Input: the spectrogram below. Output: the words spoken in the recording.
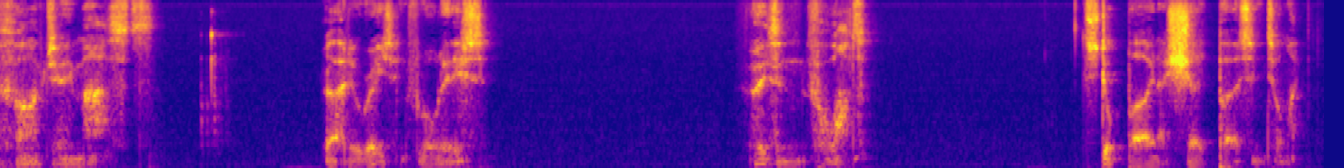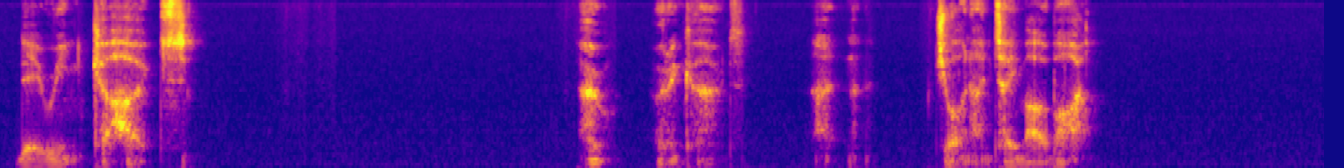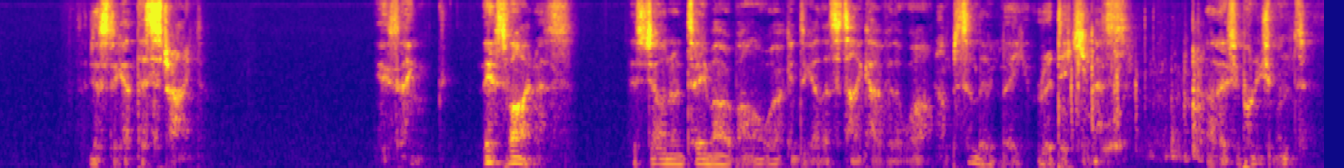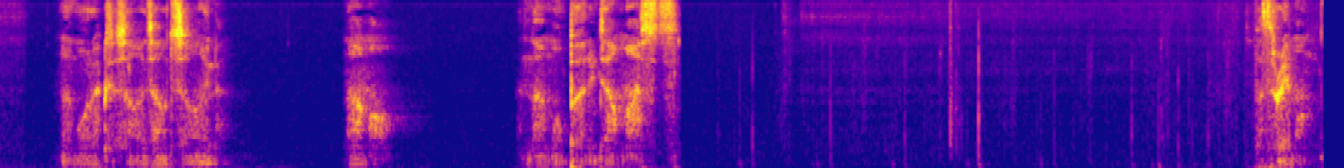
5G masts. Right, a reason for all of this. Reason for what? Stop buying a shite person, Tommy. They're in cahoots. Oh, Who are in cahoots? China and T-Mobile. Just to get this straight. This virus is China and T-Mobile working together to take over the world? Absolutely ridiculous. There's your punishment. No more exercise outside. No more. And no more burning down masts. For three months.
